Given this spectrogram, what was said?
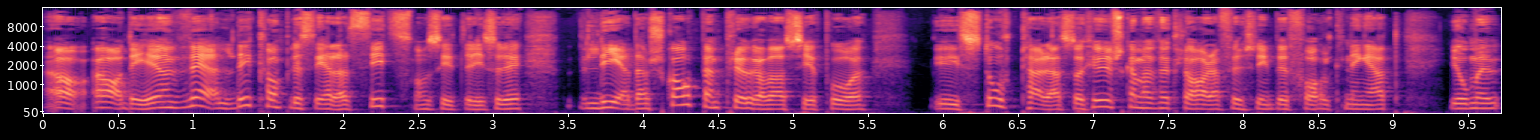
Ja, ja, det är en väldigt komplicerad sits de sitter i, så det, ledarskapen prövas ju på i stort här, alltså hur ska man förklara för sin befolkning att jo, men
